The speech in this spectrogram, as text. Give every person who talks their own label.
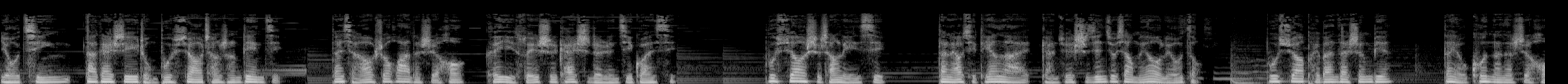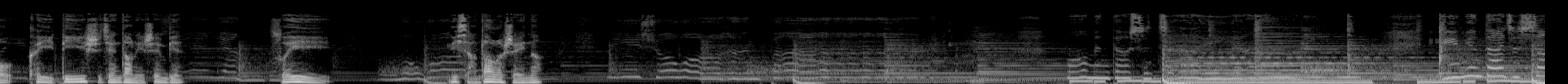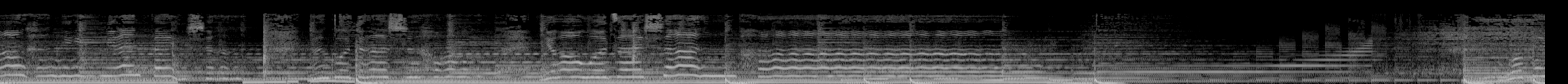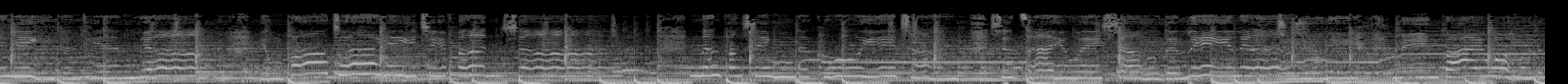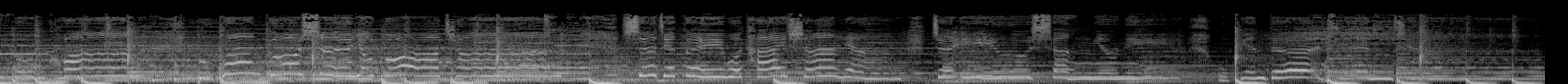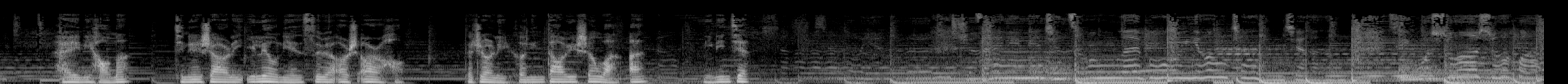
Speaker 1: 友情大概是一种不需要常常惦记，但想要说话的时候可以随时开始的人际关系。不需要时常联系，但聊起天来感觉时间就像没有流走。不需要陪伴在身边，但有困难的时候可以第一时间到你身边。所以，你想到了谁呢？
Speaker 2: 我们都是这样，带着伤痕，一面悲伤。难过的时候，有我在身
Speaker 3: 世界对我太善良这一路上有你我变得坚强。
Speaker 1: 嘿你好吗？今天是二零一六年四月二十二号在这里和您道一声晚安明天见。在
Speaker 2: 你面前从来不用逞强听我说说话。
